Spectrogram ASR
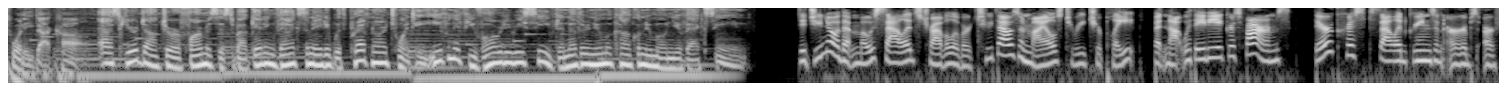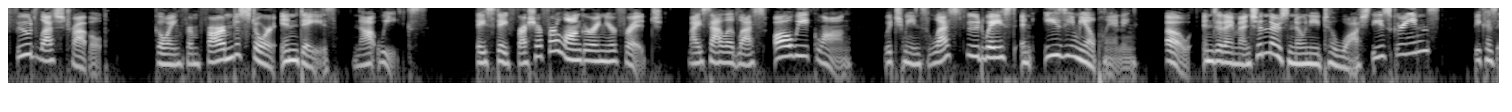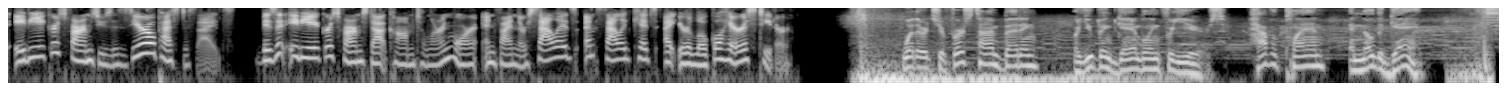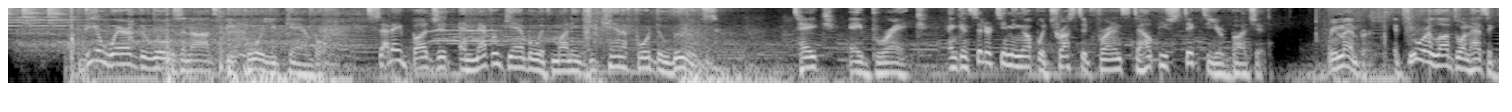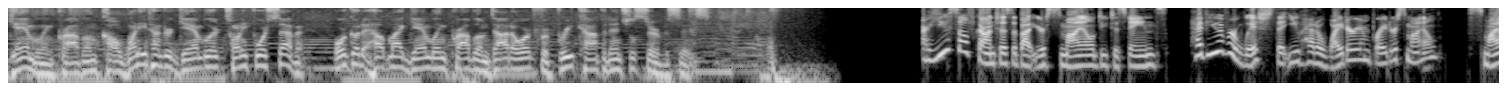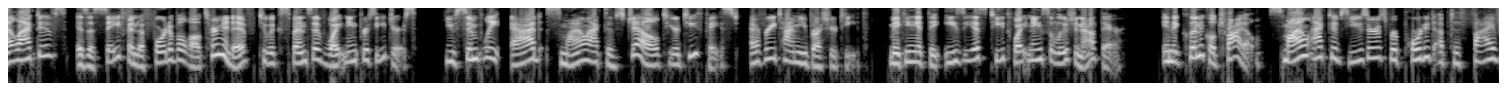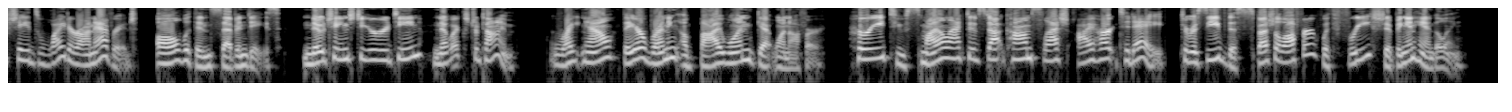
Prevnar20.com. Ask your doctor or pharmacist about getting vaccinated with Prevnar 20, even if you've already received another pneumococcal pneumonia vaccine. Did you know that most salads travel over 2,000 miles to reach your plate, but not with 80 Acres Farms? Their crisp salad greens and herbs are food less traveled, going from farm to store in days, not weeks. They stay fresher for longer in your fridge. My salad lasts all week long, which means less food waste and easy meal planning. Oh, and did I mention there's no need to wash these greens? Because 80 Acres Farms uses zero pesticides. Visit 80acresfarms.com to learn more and find their salads and salad kits at your local Harris Teeter. Whether it's your first time betting or you've been gambling for years, have a plan and know the game. Be aware of the rules and odds before you gamble. Set a budget and never gamble with money you can't afford to lose. Take a break and consider teaming up with trusted friends to help you stick to your budget. Remember, if you or a loved one has a gambling problem, call 1 800 Gambler 24 7 or go to helpmygamblingproblem.org for free confidential services. Are you self conscious about your smile due to stains? Have you ever wished that you had a whiter and brighter smile? Smile Actives is a safe and affordable alternative to expensive whitening procedures. You simply add Smile Actives gel to your toothpaste every time you brush your teeth, making it the easiest teeth whitening solution out there. In a clinical trial, Smile Actives users reported up to five shades whiter on average, all within seven days. No change to your routine, no extra time. Right now, they are running a buy one, get one offer. Hurry to smileactives.com slash iHeart today to receive this special offer with free shipping and handling.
